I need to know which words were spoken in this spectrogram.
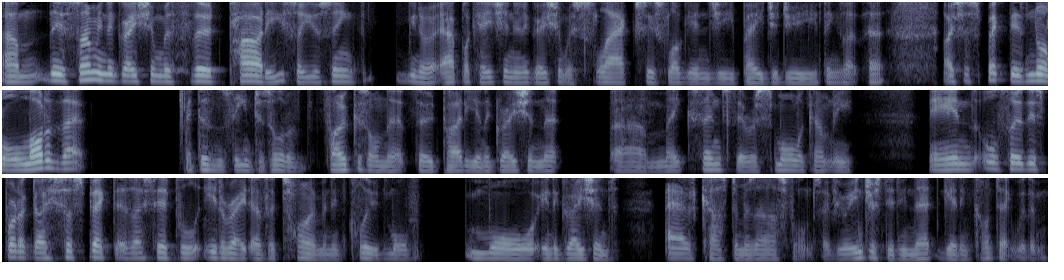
Um, there's some integration with third parties, so you're seeing you know application integration with Slack, syslog-ng, PagerDuty, things like that. I suspect there's not a lot of that. It doesn't seem to sort of focus on that third party integration that uh, makes sense. They're a smaller company, and also this product, I suspect, as I said, will iterate over time and include more more integrations as customers ask for them. So if you're interested in that, get in contact with them.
